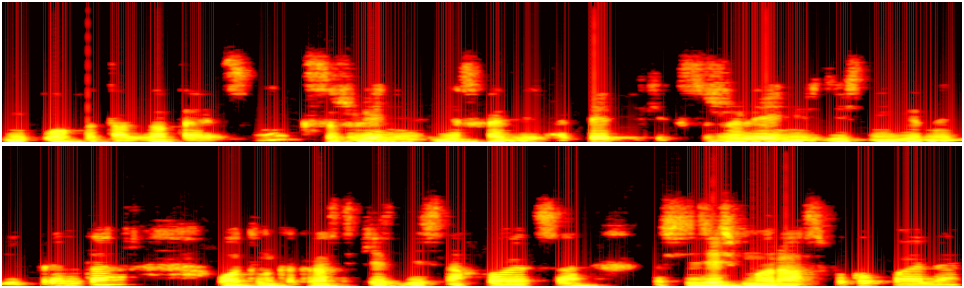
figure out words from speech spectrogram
неплохо так затариться. Но, к сожалению, не сходили. Опять-таки, к сожалению, здесь не видно битпринта. Вот он как раз таки здесь находится. То есть здесь мы раз покупали,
